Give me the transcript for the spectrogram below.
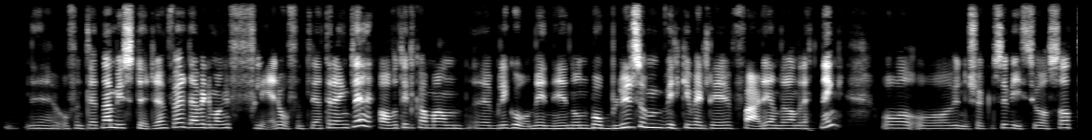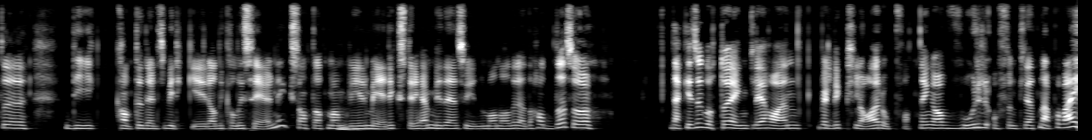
offentligheten er mye større enn før. Det er veldig mange flere offentligheter, egentlig. Av og til kan man eh, bli gående inn i noen bobler som virker veldig fæle i en eller annen retning. Og, og undersøkelser viser jo også at uh, de kan til dels virke radikaliserende. ikke sant? At man mm. blir mer ekstrem i det synet man allerede hadde. Så det er ikke så godt å egentlig ha en veldig klar oppfatning av hvor offentligheten er på vei,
